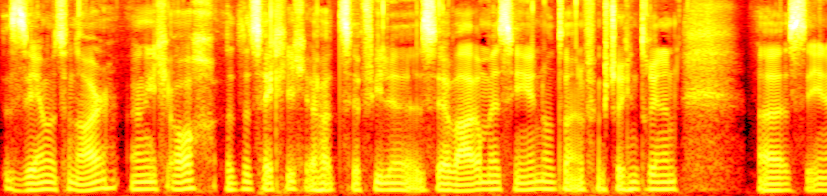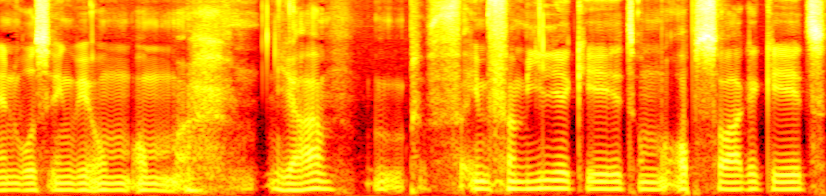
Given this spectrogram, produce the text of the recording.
sehr emotional eigentlich auch. Also tatsächlich, er hat sehr viele sehr warme Szenen unter Anführungsstrichen drinnen. Äh, Szenen, wo es irgendwie um, um ja, um Familie geht, um Obsorge geht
